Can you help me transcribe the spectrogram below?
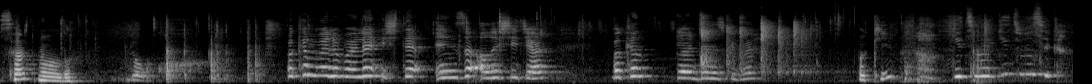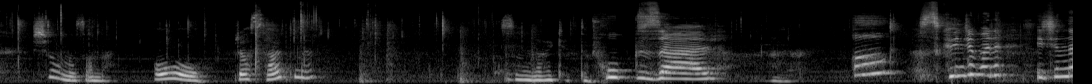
Sert mi oldu? Yok. Bakın böyle böyle işte elinize alışacak. Bakın gördüğünüz gibi. Bakayım. Gitme gitme sakın. Bir şey olmaz ona. Oo, biraz sert mi? Nasıl merak ettim. Çok güzel. Aa, sıkınca böyle içinde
